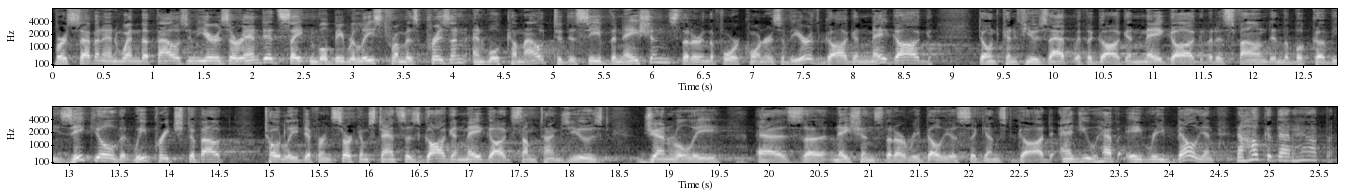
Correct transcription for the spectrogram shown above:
Verse 7 And when the thousand years are ended, Satan will be released from his prison and will come out to deceive the nations that are in the four corners of the earth, Gog and Magog. Don't confuse that with the Gog and Magog that is found in the book of Ezekiel that we preached about. Totally different circumstances. Gog and Magog sometimes used generally as uh, nations that are rebellious against God, and you have a rebellion. Now, how could that happen?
